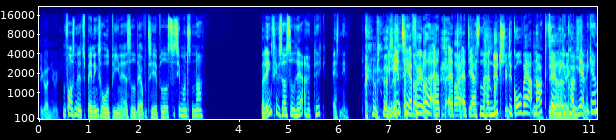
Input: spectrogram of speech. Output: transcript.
Det gør den jo ikke. Man får sådan lidt spændingshovedpine af at sidde der på tæppet, og så siger man sådan, nå, hvor længe skal vi så sidde her, har det ikke? Altså, nem. Jamen indtil jeg føler, at, at, at jeg sådan har nyt det gode vejr nok til, at vi kan komme hjem til. igen.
